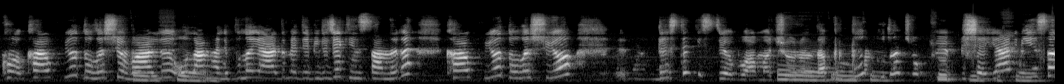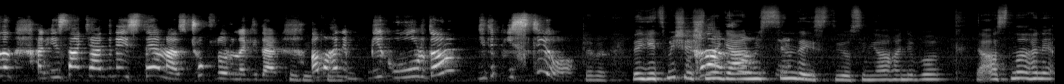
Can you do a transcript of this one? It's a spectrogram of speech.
kalkıyor dolaşıyor varlığı Dolaşıyor. olan hani buna yardım edebilecek insanları kalkıyor dolaşıyor destek istiyor bu amaç Evet, uğrunda. Bu, evet, bu, evet. bu da çok, Çok büyük bir şey. büyük bir Yani şey. bir insanın hani insan kendine isteyemez çok zoruna gider. Tabii Ama ki. hani bir uğurda gidip istiyor. Evet. Ve 70 kadar yaşına zor gelmişsin de istiyorsun ya hani bu ya aslında hani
